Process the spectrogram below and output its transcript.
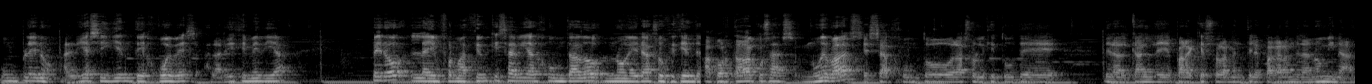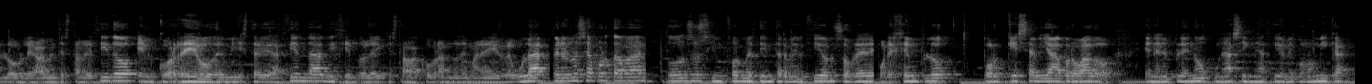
un pleno al día siguiente, jueves, a las 10 y media, pero la información que se había adjuntado no era suficiente. Aportaba cosas nuevas, se adjuntó la solicitud del alcalde para que solamente le pagaran de la nómina lo legalmente establecido, el correo del Ministerio de Hacienda diciéndole que estaba cobrando de manera irregular, pero no se aportaban todos esos informes de intervención sobre, por ejemplo, por qué se había aprobado en el Pleno una asignación económica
